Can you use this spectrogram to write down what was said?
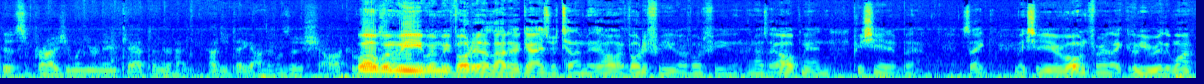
Did it surprise you when you were named captain, or how, how'd you take it? I mean, was it a shock? Or Well, when we when we voted, a lot of guys were telling me, "Oh, I voted for you. I voted for you," and I was like, "Oh man, appreciate it." But it's like, make sure you're voting for like who you really want.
